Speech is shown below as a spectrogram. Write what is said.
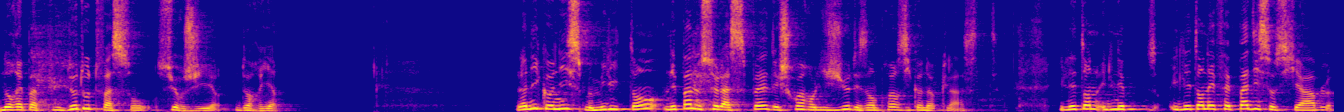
n'auraient pas pu de toute façon surgir de rien. L'aniconisme militant n'est pas le seul aspect des choix religieux des empereurs iconoclastes. Il n'est en, effet pas dissociable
